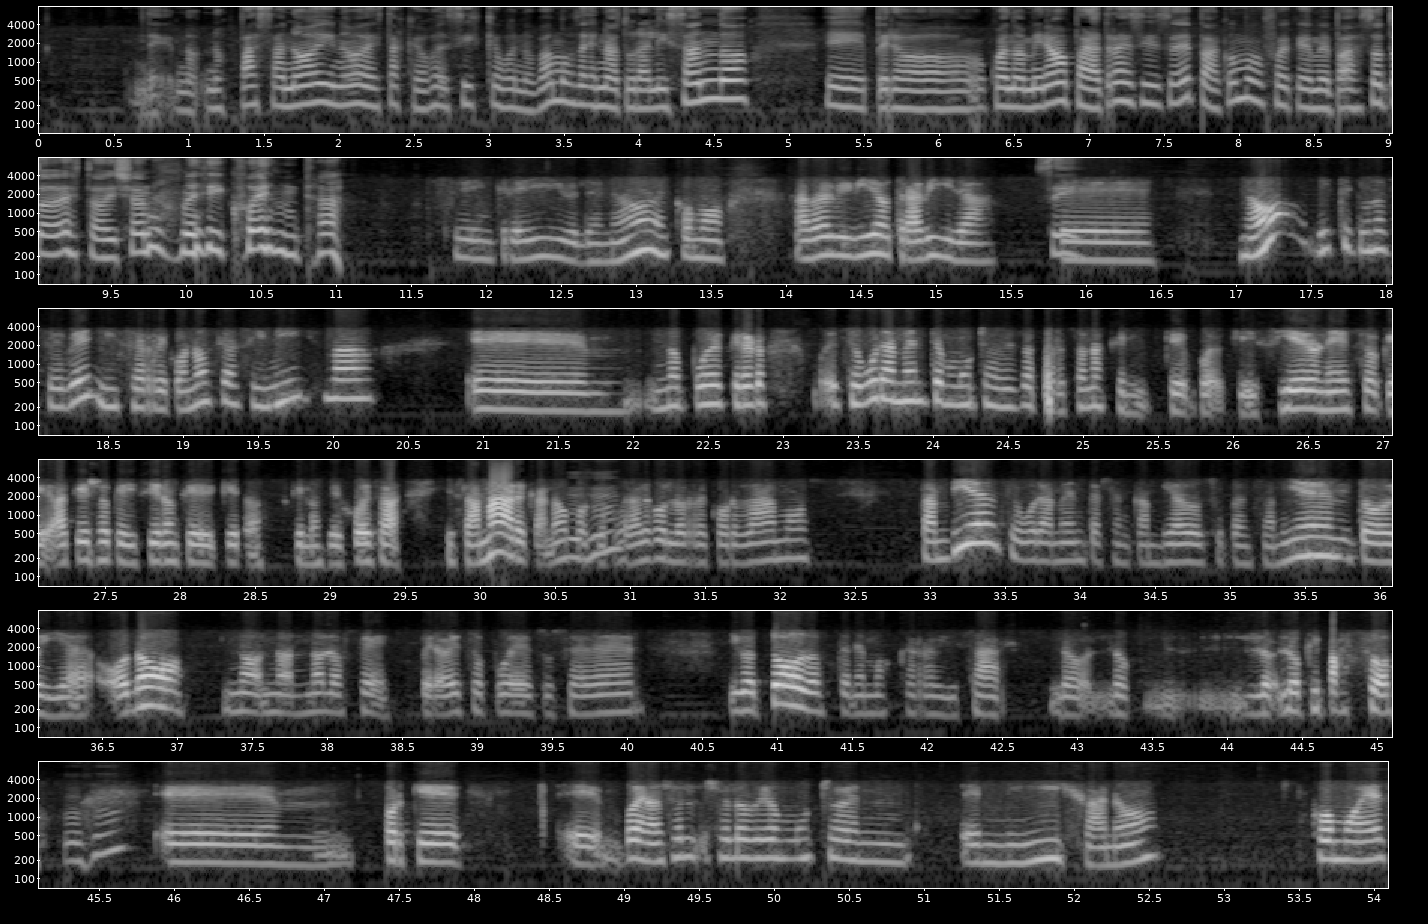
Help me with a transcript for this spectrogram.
nos pasan hoy, ¿no? De estas que vos decís que, bueno, vamos desnaturalizando, eh, pero cuando miramos para atrás decís, epa, ¿cómo fue que me pasó todo esto? Y yo no me di cuenta. Sí, increíble, ¿no? Es como haber vivido otra vida. Sí. Eh, ¿No? Viste que uno se ve ni se reconoce a sí misma, eh, no puede creer, seguramente muchas de esas personas que, que, que, hicieron eso, que aquello que hicieron que, que, nos, que nos dejó esa, esa marca, ¿no? Porque por algo lo recordamos, también seguramente hayan cambiado su pensamiento y, eh, o no, no, no, no lo sé, pero eso puede suceder. Digo, todos tenemos que revisar lo, lo, lo, que pasó, eh, porque eh, bueno, yo, yo lo veo mucho en, en mi hija, ¿no? Cómo es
